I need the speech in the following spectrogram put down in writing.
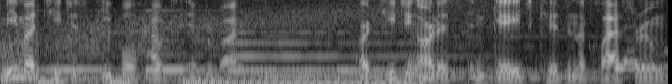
MIMA teaches people how to improvise. Our teaching artists engage kids in the classroom.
